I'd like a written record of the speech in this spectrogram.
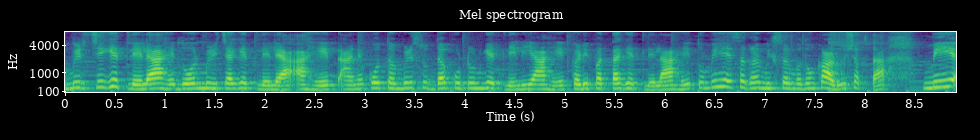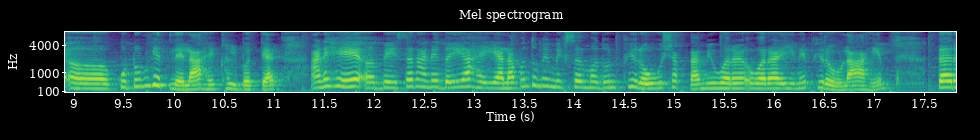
मिरची घेतलेल्या आहे दोन मिरच्या घेतलेल्या आहेत आणि कोथिंबीरसुद्धा कुटून घेतलेली आहे कढीपत्ता घेतलेला आहे. तुम्ही हे सगळं मिक्सरमधून काढू शकता. मी कुटून घेतलेलं आहे खलबत्त्यात. आणि हे बेसन आणि दही आहे याला पण तुम्ही मिक्सरमधून फिरवू शकता. मी वर वराळीने फिरवला आहे. तर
